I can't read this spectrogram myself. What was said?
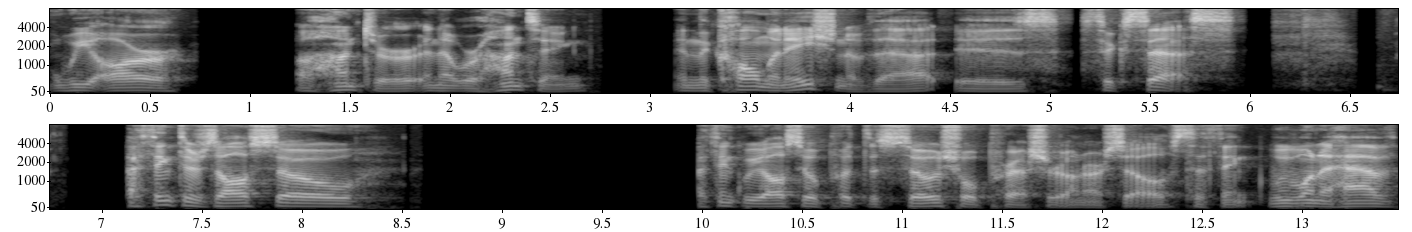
we are a hunter and that we're hunting, and the culmination of that is success. I think there's also I think we also put the social pressure on ourselves to think we want to have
